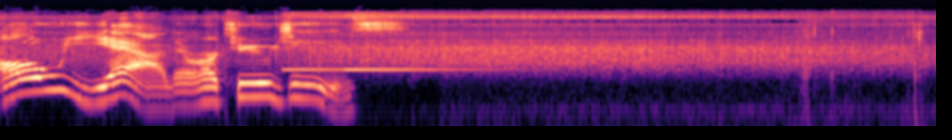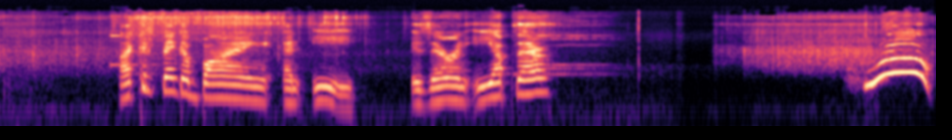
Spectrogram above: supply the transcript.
Oh, yeah, there are two G's. I could think of buying an E. Is there an E up there? Woo!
